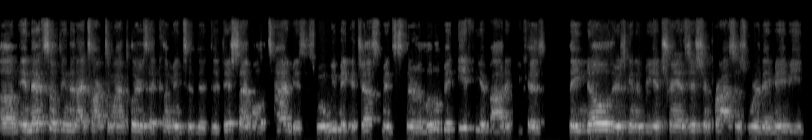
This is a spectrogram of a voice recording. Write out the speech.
Um, and that's something that I talk to my players that come into the, the dish lab all the time is, is when we make adjustments, they're a little bit iffy about it because they know there's going to be a transition process where they maybe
